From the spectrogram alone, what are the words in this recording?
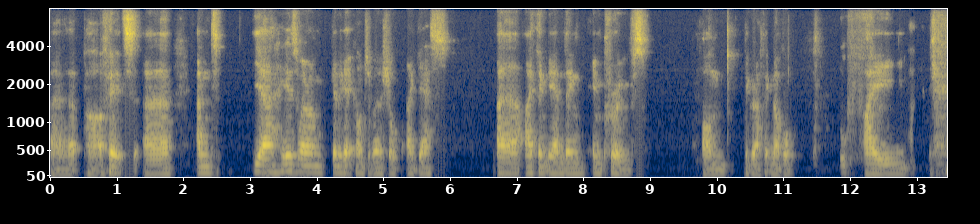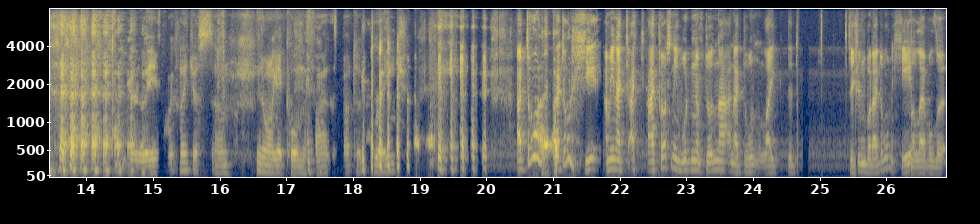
uh, part of it. Uh, and yeah, here's where I'm going to get controversial, I guess. Uh, I think the ending improves on the graphic novel. Oof. I. I'm going to leave quickly. Just um, I don't want to get caught in the fire that's about to rage. I don't. I- I, don't hate. I mean, I, I I personally wouldn't have done that, and I don't like the decision. But I don't hate the level that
